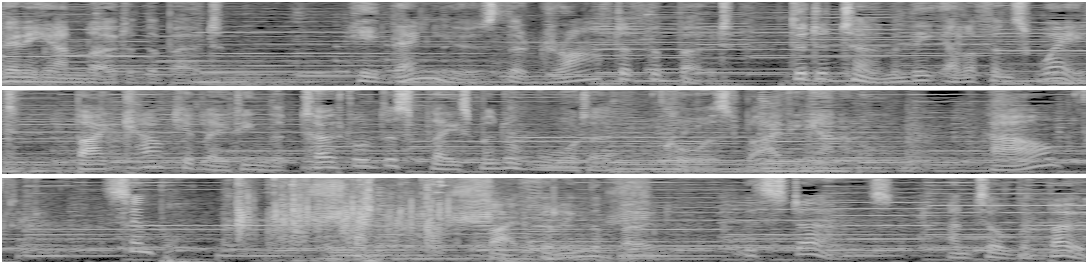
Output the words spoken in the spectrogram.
Then he unloaded the boat. He then used the draft of the boat to determine the elephant's weight by calculating the total displacement of water caused by the animal. How? Simple. By filling the boat with stones until the boat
